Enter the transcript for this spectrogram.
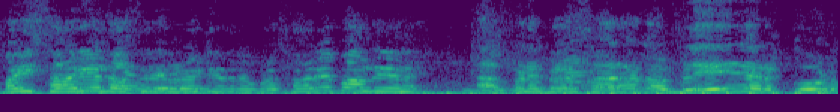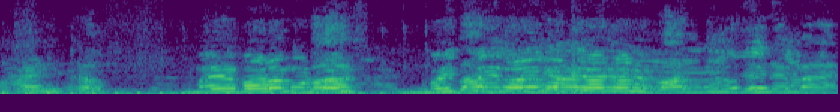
ਬਾਈ ਸਾਰੀਆਂ ਦੱਸ ਦੇ ਵੈਰਾਈਟੀਆਂ ਤੇਰੇ ਕੋਲ ਸਾਰੇ ਪਾਉਂਦੇ ਨੇ? ਆਪਣੇ ਕੋਲ ਸਾਰਾ ਕੁਝ ਬਲੇਜ਼ਰ ਕੋਟ ਪੈਂਟ। ਮੈਂ ਬਾਲਾ ਮੋਟਾ ਬਾਈ ਤੇ ਬਾਲਾ ਮੋਟਾ ਆ ਜਾਣਾ ਵਾਧੂ ਜਿੰਨੇ ਮੈਂ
